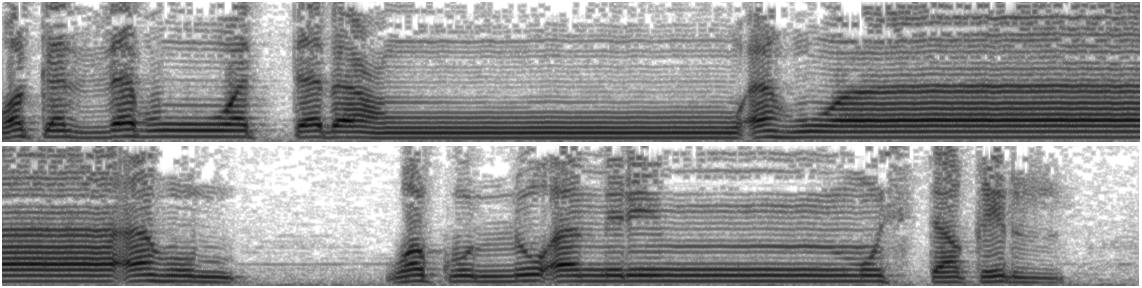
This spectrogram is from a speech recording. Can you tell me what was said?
وكذبوا واتبعوا أهواءهم وكل أمر مستقر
